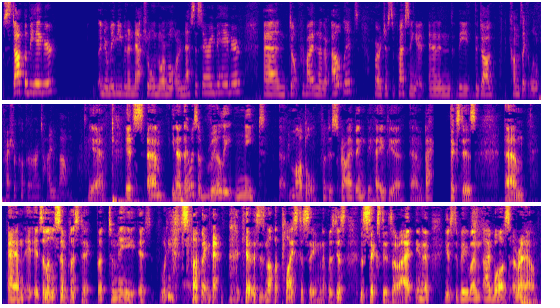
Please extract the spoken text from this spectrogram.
stop a behavior, and you know maybe even a natural, normal, or necessary behavior, and don't provide another outlet or just suppressing it, and the the dog becomes like a little pressure cooker or a time bomb. Yeah, it's um, you know there was a really neat uh, model for describing behaviour um, back in the sixties, um, and it's a little simplistic, but to me, it's what are you smiling at? yeah, this is not the Pleistocene. It was just the sixties. All right, you know, used to be when I was around.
